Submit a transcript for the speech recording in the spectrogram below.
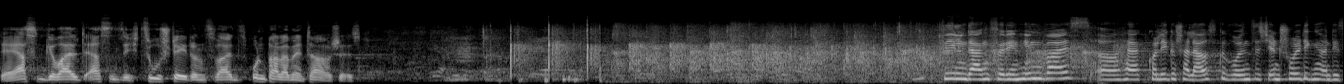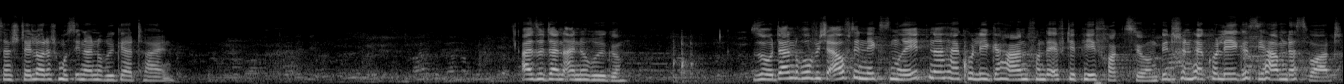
der ersten Gewalt erstens nicht zusteht und zweitens unparlamentarisch ist. Vielen Dank für den Hinweis. Äh, Herr Kollege Schalauske, wollen Sie sich entschuldigen an dieser Stelle, oder ich muss Ihnen eine Rüge erteilen? Also dann eine Rüge. So, dann rufe ich auf den nächsten Redner, Herr Kollege Hahn von der FDP-Fraktion. Bitte schön, Herr Kollege, Sie haben das Wort.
